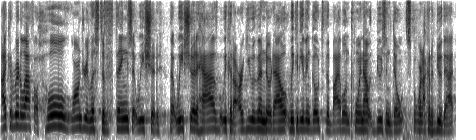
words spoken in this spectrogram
I could riddle off a whole laundry list of things that we should that we should have. We could argue them, no doubt. We could even go to the Bible and point out do's and don'ts, but we're not going to do that.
